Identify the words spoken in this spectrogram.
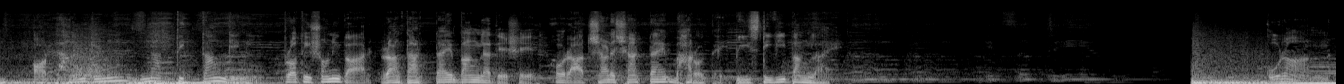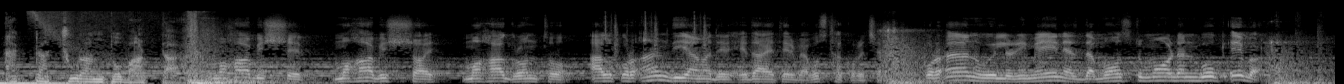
অর্ধাঙ্গিনী না তিক্তাঙ্গিনী প্রতি শনিবার রাত আটটায় বাংলাদেশে ও রাত সাড়ে সাতটায় ভারতে। পিস টিভি বাংলায়। কোরআন একটা চূড়ান্ত বার্তা। মহাবিশ্বের মহাবিস্ময় মহাগ্রন্থ আল কোরআন দিয়ে আমাদের হেদায়েতের ব্যবস্থা করেছেন। Quran will remain as the most modern book ever.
